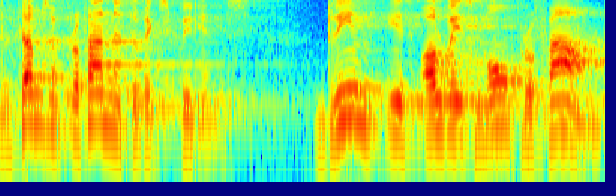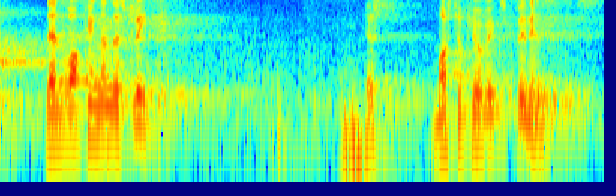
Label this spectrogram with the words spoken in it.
in terms of profoundness of experience, dream is always more profound than walking on the street. Yes, most of you have experienced this.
